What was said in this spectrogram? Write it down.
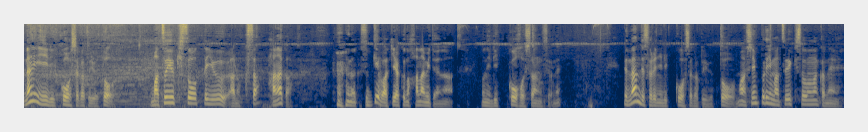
何に立候補したかというと、松雪草っていう、あの草？花か？なんかすっげえ脇役の花みたいなのに立候補したんですよね。で、なんでそれに立候補したかというと、まあシンプルに松雪草のなんかね、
